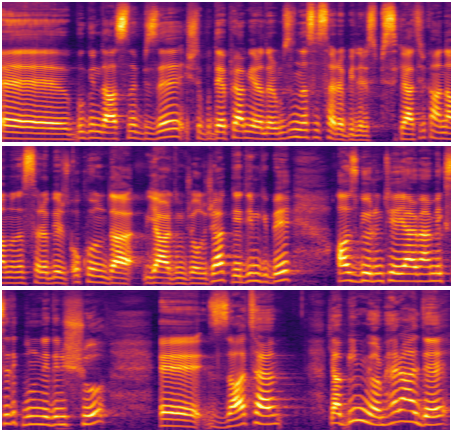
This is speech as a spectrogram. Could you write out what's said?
E, bugün de aslında bize işte bu deprem yaralarımızı nasıl sarabiliriz? Psikiyatrik anlamda nasıl sarabiliriz? O konuda yardımcı olacak. Dediğim gibi az görüntüye yer vermek istedik. Bunun nedeni şu. e, zaten ya bilmiyorum herhalde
